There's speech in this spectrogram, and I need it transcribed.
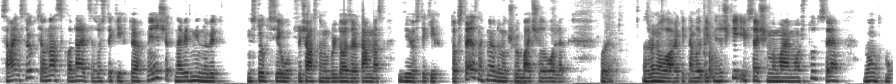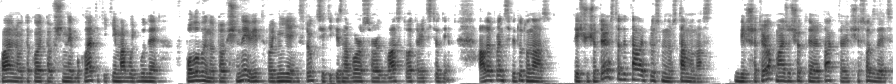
Сама інструкція у нас складається з ось таких трьох книжечок, на відміну від інструкції у сучасному бульдозері, там у нас дві ось таких товстезних. Ну, я думаю, якщо ви бачили огляд, ви звернули увагу, які там великі книжечки, і все, що ми маємо ось тут, це ну, буквально такої товщини буклетик, який, мабуть, буде половину товщини від однієї інструкції, тільки з набору 42-131. Але, в принципі, тут у нас 1400 деталей, плюс-мінус, там у нас більше трьох, майже 4, так, 3600, здається.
